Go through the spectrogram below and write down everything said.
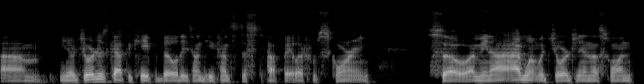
Um, you know, Georgia's got the capabilities on defense to stop Baylor from scoring. So, I mean, I, I went with Georgia in this one.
